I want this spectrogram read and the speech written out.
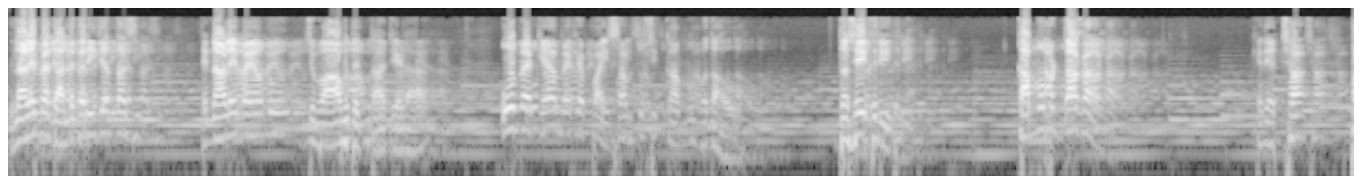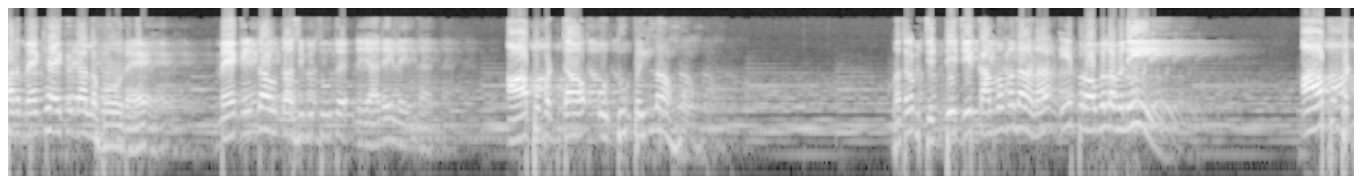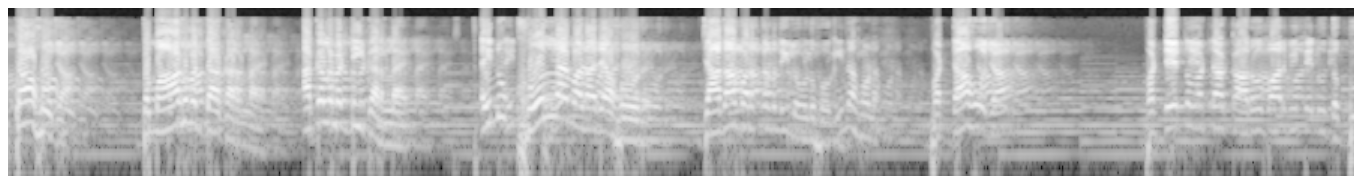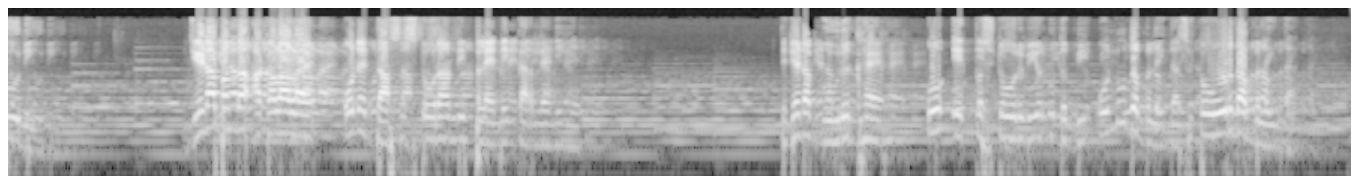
ਨਾਲੇ ਮੈਂ ਗੱਲ ਕਰੀ ਜਾਂਦਾ ਸੀ ਤੇ ਨਾਲੇ ਮੈਂ ਉਹਨੂੰ ਜਵਾਬ ਦਿੱਤਾ ਜਿਹੜਾ, ਉਹ ਮੈਂ ਕਿਹਾ ਮੈਂ ਕਿਹਾ, ਭਾਈ ਸਾਹਿਬ, ਤੁਸੀਂ ਕੰਮ ਵਧਾਓ। ਦਸੇ ਖਰੀਦ ਲੈ। ਕੰਮ ਵੱਡਾ ਕਰ। ਕਹਿੰਦੇ, ਅੱਛਾ। ਪਰ ਮੈਂ ਕਿਹਾ, ਇੱਕ ਗੱਲ ਹੋਰ ਹੈ। ਮੈਂ ਕਹਿੰਦਾ ਹੁੰਦਾ ਸੀ ਵੀ ਤੂੰ ਤੇ ਨਜ਼ਾਰੇ ਲੈਂਦਾ। ਆਪ ਵੱਡਾ, ਉਦੋਂ ਪਹਿਲਾਂ ਹੋ। ਮਤਲਬ ਜਿੱਡੇ ਜੇ ਕੰਮ ਵਧਾਣਾ, ਇਹ ਪ੍ਰੋਬਲਮ ਨਹੀਂ। ਆਪ ਵੱਡਾ ਹੋ ਜਾ। ਦਿਮਾਗ ਵੱਡਾ ਕਰ ਲੈ। ਅਕਲ ਵੱਡੀ ਕਰ ਲੈ। ਇਹਨੂੰ ਖੋਲ ਲੈ ਮਾੜਾ ਜਿਹਾ ਹੋਰ। ਜ਼ਿਆਦਾ ਵਰਤਣ ਦੀ ਲੋੜ ਹੋ ਗਈ ਨਾ ਹੁਣ। ਵੱਡਾ ਹੋ ਜਾ। ਵੱਡੇ ਤੋਂ ਵੱਡਾ ਕਾਰੋਬਾਰ ਵੀ ਤੈਨੂੰ ਦੱਬੂ ਨਹੀਂ। ਜਿਹੜਾ ਬੰਦਾ ਅਕਲ ਵਾਲਾ ਹੈ, ਉਹਨੇ 10 ਸਟੋਰਾਂ ਦੀ ਪਲੈਨਿੰਗ ਕਰ ਲੈਣੀ ਹੈ। ਤੇ ਜਿਹੜਾ ਮੂਰਖ ਹੈ, ਉਹ ਇੱਕ ਸਟੋਰ ਵੀ ਉਹਨੂੰ ਦੱਬੀ, ਉਹਨੂੰ ਦੱਬ ਲੈਂਦਾ ਸਟੋਰ ਦੱਬ ਲੈਂਦਾ।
